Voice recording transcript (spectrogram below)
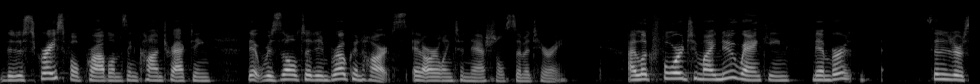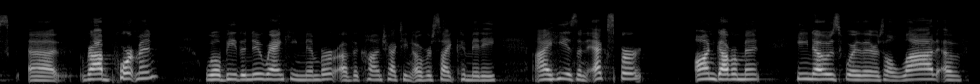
the disgraceful problems in contracting that resulted in broken hearts at Arlington National Cemetery. I look forward to my new ranking member, Senator uh, Rob Portman will be the new ranking member of the Contracting Oversight Committee. I, he is an expert on government. He knows where there's a lot of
